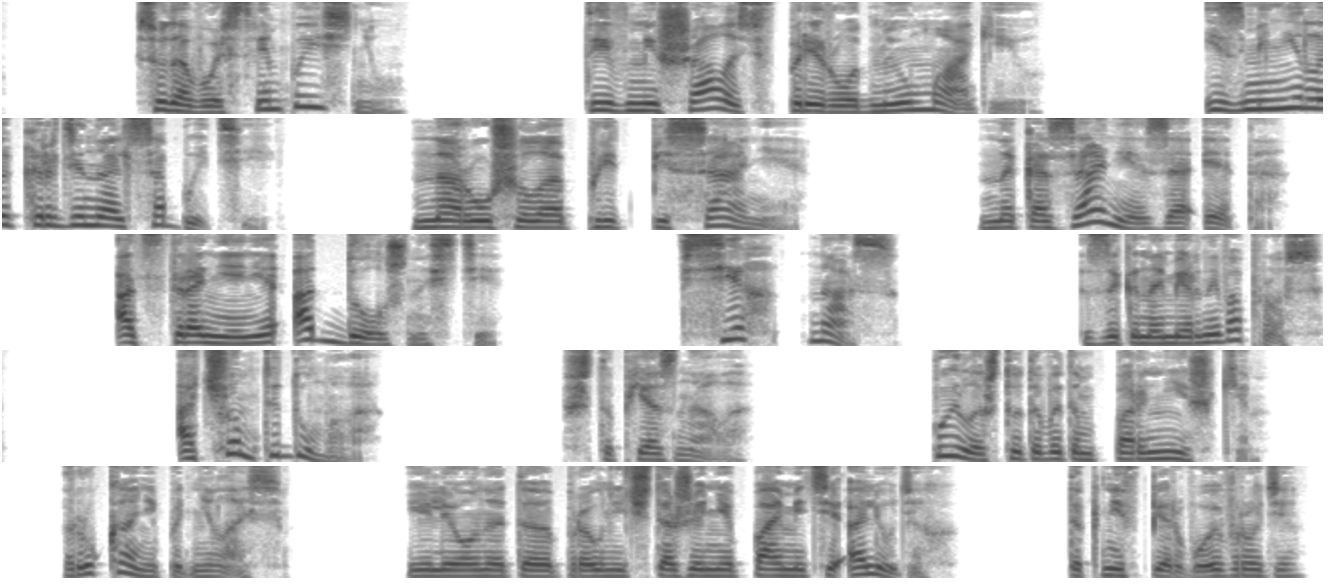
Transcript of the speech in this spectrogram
«С удовольствием поясню. Ты вмешалась в природную магию, изменила кардиналь событий, нарушила предписание. Наказание за это Отстранение от должности. Всех нас. Закономерный вопрос. О чем ты думала? Чтоб я знала. Было что-то в этом парнишке. Рука не поднялась. Или он это про уничтожение памяти о людях? Так не впервой вроде.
